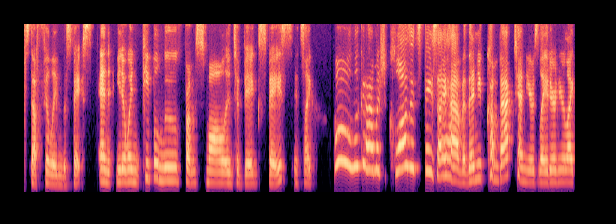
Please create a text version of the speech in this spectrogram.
stuff filling the space. And you know, when people move from small into big space, it's like, oh, look at how much closet space I have. And then you come back 10 years later and you're like,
